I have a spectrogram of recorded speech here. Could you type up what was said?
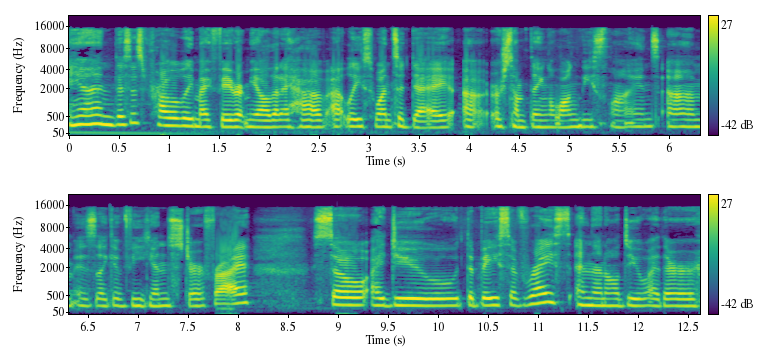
And this is probably my favorite meal that I have at least once a day uh, or something along these lines um, is like a vegan stir fry. So I do the base of rice and then I'll do either,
